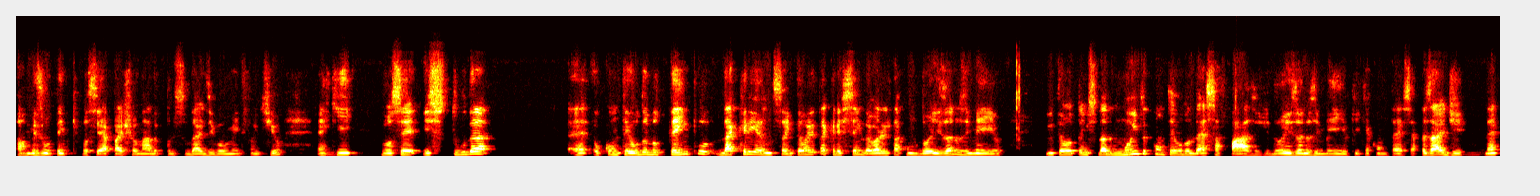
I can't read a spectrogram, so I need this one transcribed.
ao mesmo tempo que você é apaixonado por estudar desenvolvimento infantil, é que você estuda é, o conteúdo no tempo da criança. Então ele está crescendo, agora ele está com dois anos e meio. Então eu tenho estudado muito conteúdo dessa fase de dois anos e meio, o que, que acontece, apesar de né,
